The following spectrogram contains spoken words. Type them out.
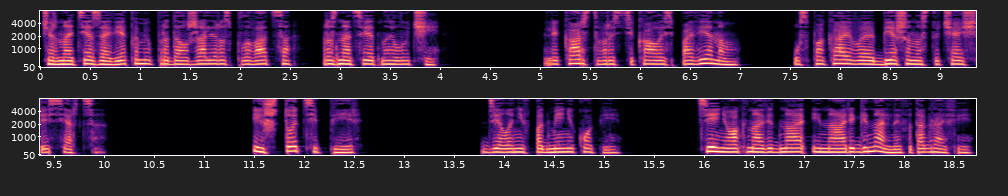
В черноте за веками продолжали расплываться разноцветные лучи. Лекарство растекалось по венам, успокаивая бешено стучащее сердце. И что теперь? Дело не в подмене копии. Тень у окна видна и на оригинальной фотографии.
